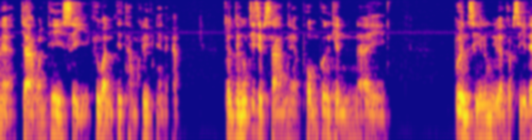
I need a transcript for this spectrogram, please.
เนี่ยจากวันที่ 4 คือวันที่ทำคลิปเนี่ยนะครับ จนถึงวันที่ 13 เนี่ยผมเพิ่งเห็นไอ้ปื้นสีเหลืองๆกับสีแด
